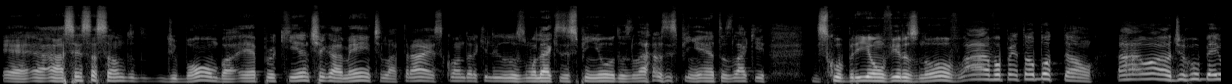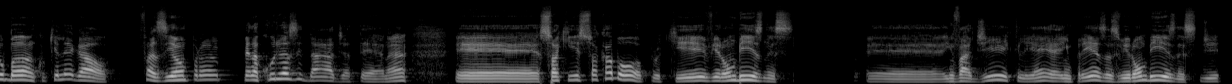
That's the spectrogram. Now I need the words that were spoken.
É, a sensação de bomba é porque antigamente, lá atrás, quando aqueles os moleques espinhudos lá, os espinhentos lá que descobriam um vírus novo, ah, vou apertar o botão, ah, ó, derrubei o banco, que legal. Faziam pra, pela curiosidade até, né? É, só que isso acabou, porque virou um business. É, invadir clientes, empresas virou um business de,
